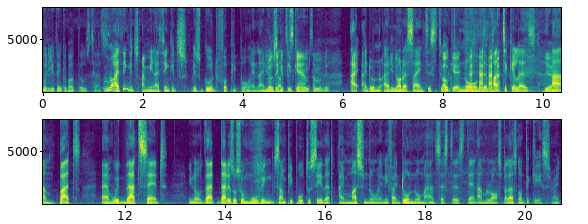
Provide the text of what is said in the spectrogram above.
What do you think about those tests? No, I think it's. I mean, I think it's it's good for people, and I you know don't think it's a scam? Some of it. I, I don't. I'm You not a scientist to, Okay. to know the particulars. Yeah. Um, but um, with that said, you know that that is also moving some people to say that I must know, and if I don't know my ancestors, then I'm lost. But that's not the case, right?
